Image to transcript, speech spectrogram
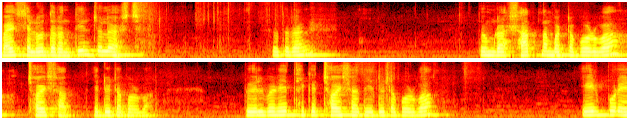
বাইশ সালে উদাহরণ তিন চলে আসছে। সুতরাং তোমরা সাত নাম্বারটা পড়বা, ছয় সাত, এই দুইটা পড়বা। টুয়েলভের এ থেকে ছয় সাত, এই দুইটা পড়বা। এরপরে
